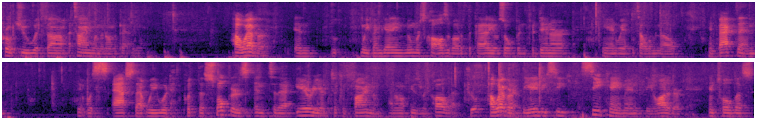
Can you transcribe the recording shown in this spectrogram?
approach you with, um, a time limit on the patio. However, and we've been getting numerous calls about if the patio's open for dinner, and we have to tell them no. And back then, it was asked that we would put the smokers into that area to confine them. I don't know if you recall that. Sure. However, the ABCC came in, the auditor, and told us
